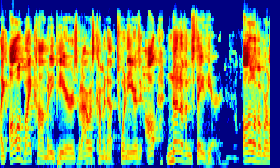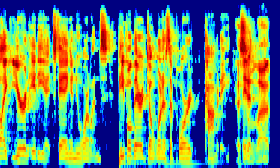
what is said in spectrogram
like all of my comedy peers when i was coming up 20 years all none of them stayed here. All of them were like you're an idiot staying in new orleans. People there don't want to support comedy. That's a lot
